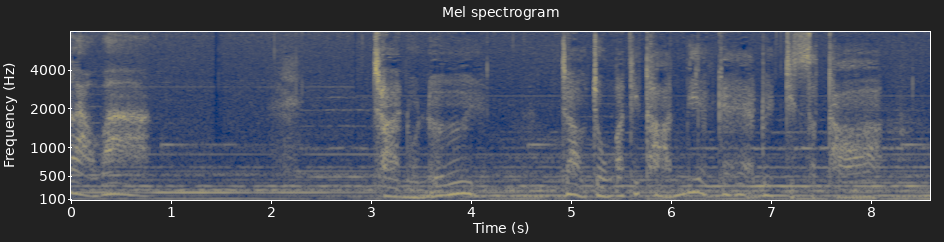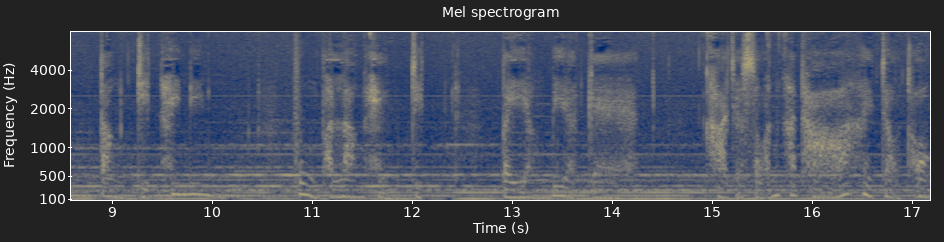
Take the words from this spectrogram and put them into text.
กล่าวว่า ชานนเอ้ย เจ้าจงอธิษฐานเบี้ยแก้ด้วยจิตศรัทธา ตั้งจิตให้นิ่ง พุ่งพลังแห่งจิต ไปยังเบี้ยแก่ข้าจะสอนคาถาให้เจ้าท่อง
